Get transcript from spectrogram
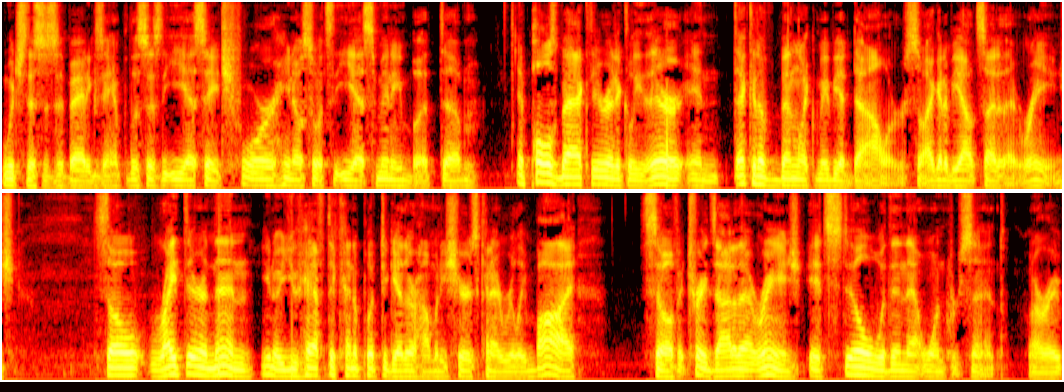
which this is a bad example. This is the ESH4, you know, so it's the ES Mini, but um, it pulls back theoretically there, and that could have been like maybe a dollar. So I got to be outside of that range. So right there and then, you know, you have to kind of put together how many shares can I really buy. So if it trades out of that range, it's still within that 1%. All right,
